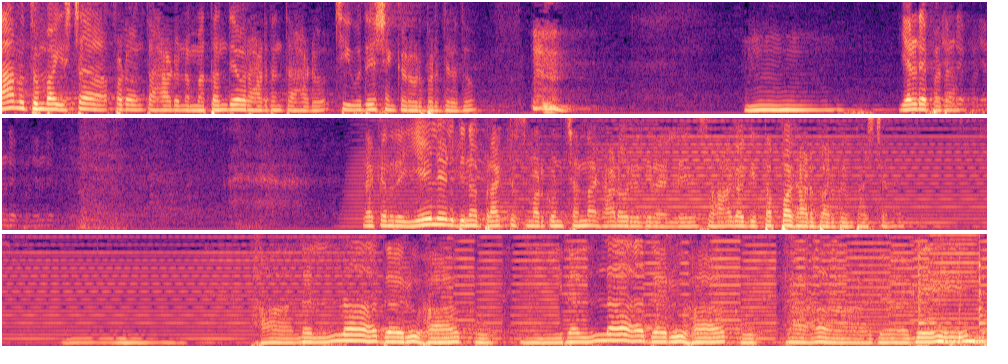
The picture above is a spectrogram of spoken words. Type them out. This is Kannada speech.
ನಾನು ತುಂಬ ಇಷ್ಟಪಡುವಂಥ ಹಾಡು ನಮ್ಮ ತಂದೆಯವರು ಹಾಡಿದಂಥ ಹಾಡು ಚಿ ಉದಯಶಂಕರ್ ಅವರು ಬರೆದಿರೋದು. ಎರಡೇ ಪದ ಯಾಕಂದ್ರೆ ಏಳೇಳು ದಿನ ಪ್ರಾಕ್ಟೀಸ್ ಮಾಡ್ಕೊಂಡು ಚೆನ್ನಾಗಿ ಹಾಡೋರು ಇದ್ದೀರ ಇಲ್ಲಿ, ಸೊ ಹಾಗಾಗಿ ತಪ್ಪಾಗಿ ಹಾಡಬಾರ್ದು ಅಂತ ಅಷ್ಟೇ ಹಾಲಲ್ಲಾದರೂ ಹಾಕು, ನೀರಲ್ಲಾದರೂ ಹಾಕು ರಾಘವೇಂದ್ರ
